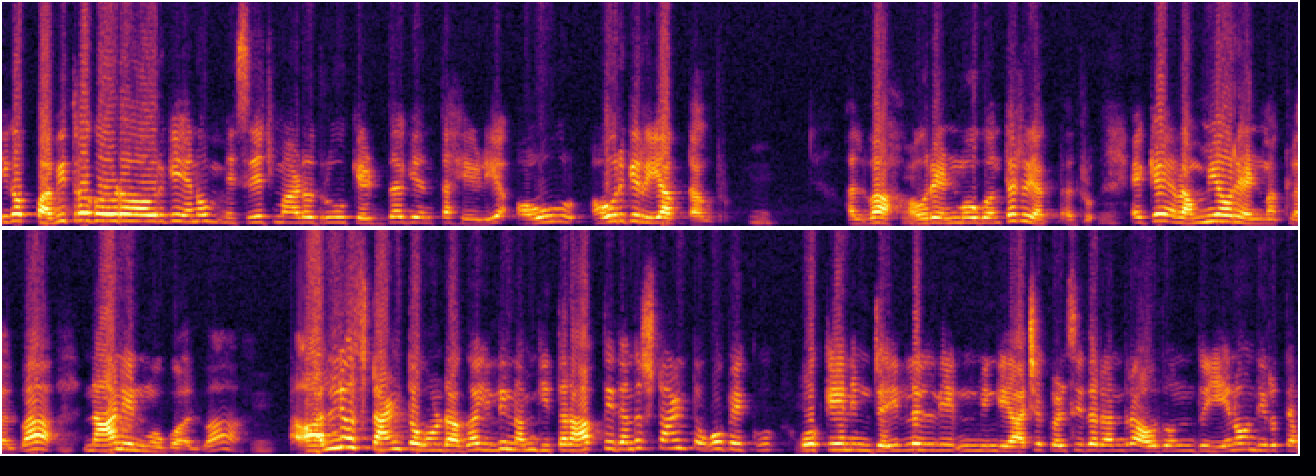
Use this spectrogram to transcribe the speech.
ಈಗ ಪವಿತ್ರ ಗೌಡ ಅವ್ರಿಗೆ ಏನೋ ಮೆಸೇಜ್ ಮಾಡಿದ್ರು ಕೆಟ್ಟದಾಗೆ ಅಂತ ಹೇಳಿ ಅವ್ರ ಅವ್ರಿಗೆ ರಿಯಾಕ್ಟ್ ಆದ್ರು. ಅಲ್ವಾ? ಅವ್ರ ಹೆಣ್ಮಗು ಅಂತ ರಿಯಾಕ್ಟ್ ಆದ್ರು. ಯಾಕೆ ರಮ್ಯ ಅವ್ರ ಹೆಣ್ಮಕ್ಳಲ್ವಾ ನಾನ್ ಹೆಣ್ಮಗು ಅಲ್ವಾ? ಅಲ್ಲಿ ಸ್ಟ್ಯಾಂಡ್ ತಗೊಂಡಾಗ ಇಲ್ಲಿ ನಮ್ಗೆ ಈ ತರ ಆಗ್ತಿದೆ ಅಂದ್ರೆ ಸ್ಟ್ಯಾಂಡ್ ತಗೋಬೇಕು. ಓಕೆ ನಿಮ್ ಜೈಲಲ್ಲಿ ನಿಮ್ಗೆ ಆಚೆ ಕಳ್ಸಿದಾರ ಅಂದ್ರೆ ಅವ್ರದೊಂದು ಏನೋ ಒಂದ್ ಇರುತ್ತೆ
